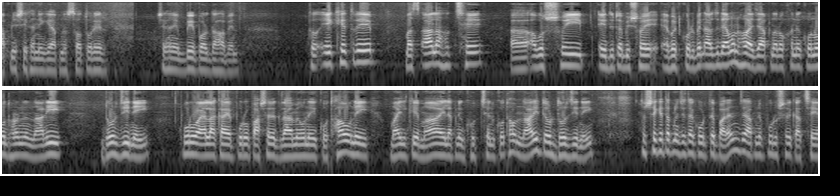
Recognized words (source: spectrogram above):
আপনি সেখানে গিয়ে আপনার সতরের সেখানে বেপর্দা হবেন। তো এই ক্ষেত্রে মাসআলা হচ্ছে অবশ্যই এই দুটা বিষয় অ্যাভয়েড করবেন। আর যদি এমন হয় যে আপনার ওখানে কোনো ধরনের নারী দর্জি নেই, পুরো এলাকায়, পুরো পাশের গ্রামেও নেই, কোথাও নেই, মাইলকে মাইল আপনি ঘুরছেন, কোথাও নারী দর- দর্জি নেই, তো সেক্ষেত্রে আপনি যেটা করতে পারেন যে আপনি পুরুষের কাছে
